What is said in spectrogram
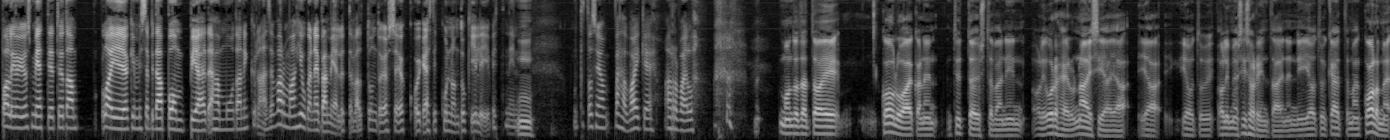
paljon, jos miettii, että jotain lajejakin, missä pitää pomppia ja tehdä muuta, niin kyllähän se varmaan hiukan epämiellyttävältä tuntuu, jos ei ole oikeasti kunnon tukiliivit. Niin, mm. Mutta tosiaan vähän vaikea arvailla. Mun tota toi kouluaikainen tyttöystävä niin oli urheilunaisia ja, ja joutui, oli myös isorintainen, niin joutui käyttämään kolme,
